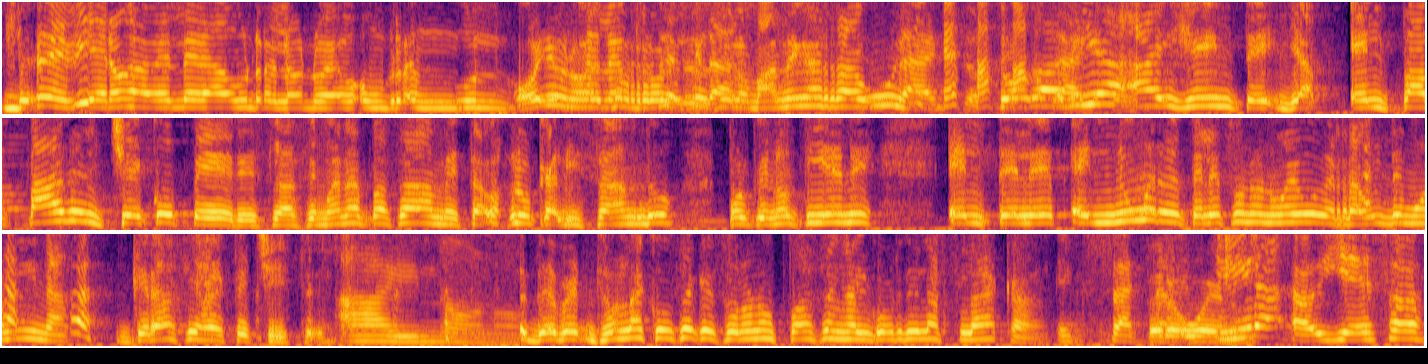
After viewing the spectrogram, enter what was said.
Debieron haberle dado un reloj nuevo, un, un- un Oye, uno de esos roles que se lo manden a Raúl. Exacto, Todavía exacto. hay gente, ya, el papá del Checo Pérez la semana pasada me estaba localizando porque no tiene el, tele, el número de teléfono nuevo de Raúl de Molina gracias a este chiste. Ay, no, no. De ver- son las cosas que solo nos pasan al gordo y la flaca. Exacto. Pero bueno. Mira, y, esa,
